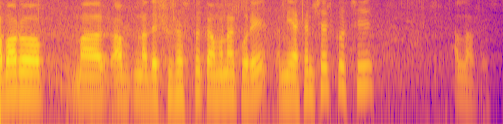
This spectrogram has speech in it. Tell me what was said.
আবারও আপনাদের সুস্বাস্থ্য কামনা করে আমি এখন শেষ করছি। আল্লাহ হাফেজ।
